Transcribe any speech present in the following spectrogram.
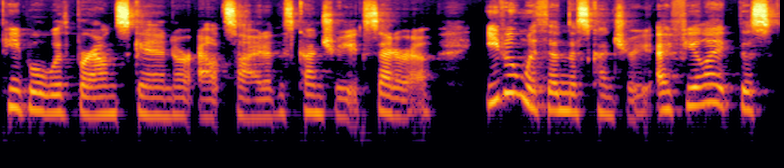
people with brown skin or outside of this country, etc. Even within this country, I feel like this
